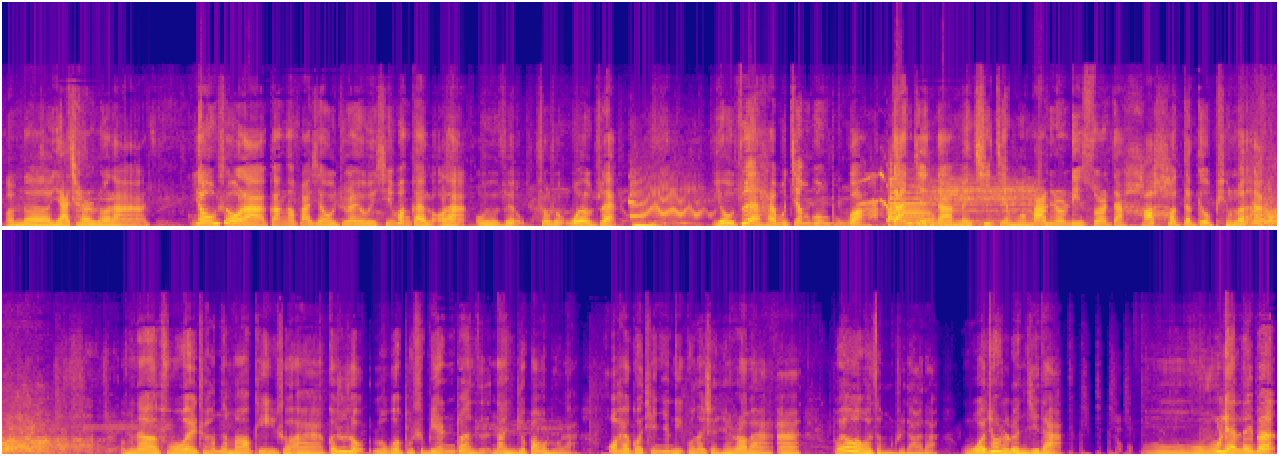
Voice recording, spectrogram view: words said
我们的牙签儿说啦，要瘦啦，刚刚发现我居然有一期忘盖楼啦，我有罪，瘦瘦我有罪，有罪还不将功补过，赶紧的，每期节目麻溜利索的，好好的给我评论啊！我们的服务伟昌的猫 K 说：“哎，怪叔叔，如果不是别人段子，那你就暴露了，祸害过天津理工的小鲜肉吧？啊，不要问我怎么知道的，我就是抡鸡的，无无脸泪奔。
